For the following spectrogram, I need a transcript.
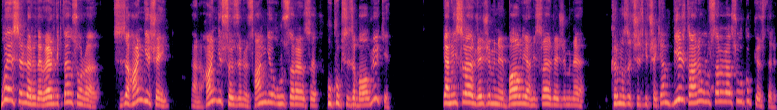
Bu esirleri de verdikten sonra size hangi şey yani hangi sözünüz, hangi uluslararası hukuk sizi bağlıyor ki? Yani İsrail rejimini bağlayan, İsrail rejimine kırmızı çizgi çeken bir tane uluslararası hukuk gösterin.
